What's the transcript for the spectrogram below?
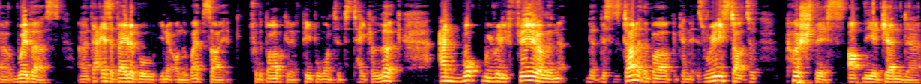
uh, with us. Uh, that is available, you know, on the website for the Barbican if people wanted to take a look. And what we really feel, and that this is done at the Barbican is really start to push this up the agenda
